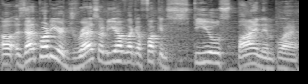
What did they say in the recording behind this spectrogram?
Oh, is that part of your dress, or do you have like a fucking steel spine implant?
